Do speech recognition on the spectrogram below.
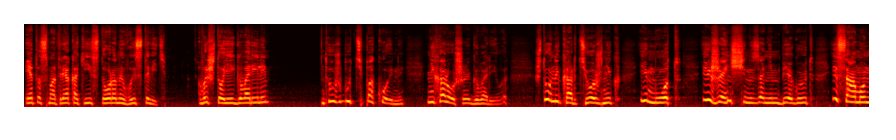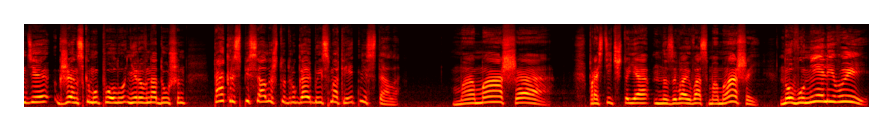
это смотря какие стороны выставить. Вы что ей говорили? Да уж будьте покойны, нехорошее говорила, что он и картежник, и мод, и женщины за ним бегают, и сам он где к женскому полу неравнодушен. Так расписала, что другая бы и смотреть не стала. «Мамаша! Простите, что я называю вас мамашей, но в уме ли вы?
